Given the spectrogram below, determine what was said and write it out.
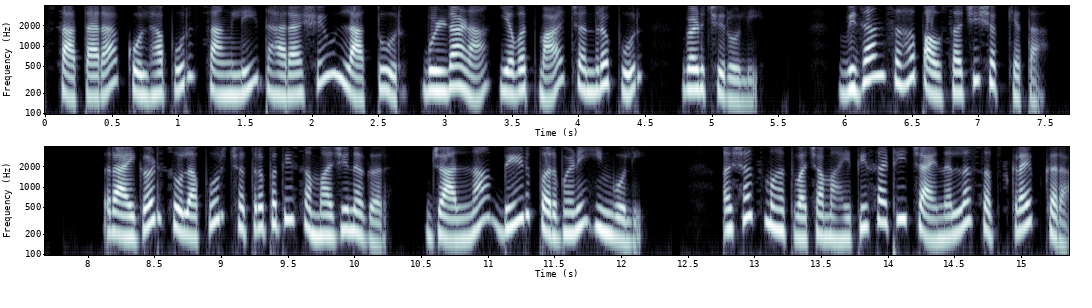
सातारा कोल्हापूर सांगली धाराशिव लातूर बुलडाणा यवतमाळ चंद्रपूर गडचिरोली. विजांसह पावसाची शक्यता. रायगड सोलापूर छत्रपती संभाजीनगर जालना बीड परभणी हिंगोली. अशाच महत्त्वाच्या माहितीसाठी चॅनलला सबस्क्राईब करा.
